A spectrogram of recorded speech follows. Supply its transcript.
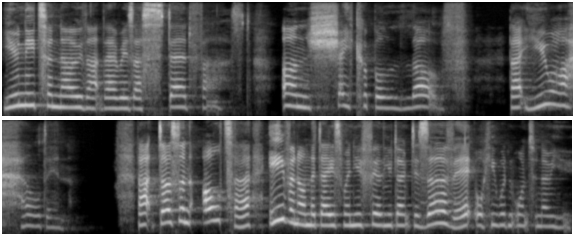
You need to know that there is a steadfast, unshakable love that you are held in. That doesn't alter even on the days when you feel you don't deserve it or He wouldn't want to know you.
